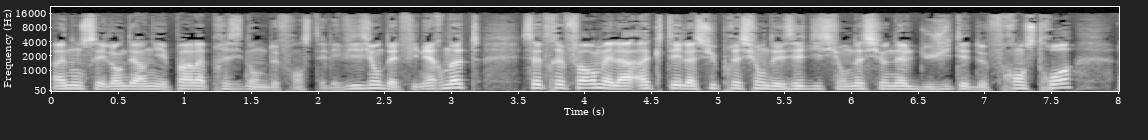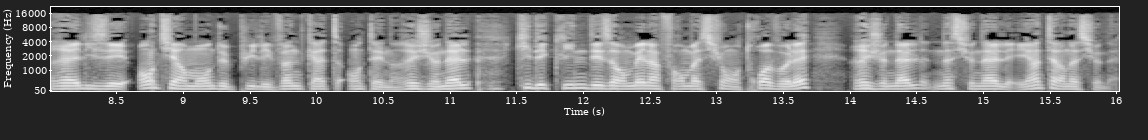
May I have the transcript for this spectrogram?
annoncé l'an dernier par la présidente de France Télévisions, Delphine Ernotte. Cette réforme, elle a acté la suppression des éditions nationales du JT de France 3, réalisée entièrement depuis les 24 antennes régionales qui déclinent désormais l'information en trois volets, régional, national et international.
